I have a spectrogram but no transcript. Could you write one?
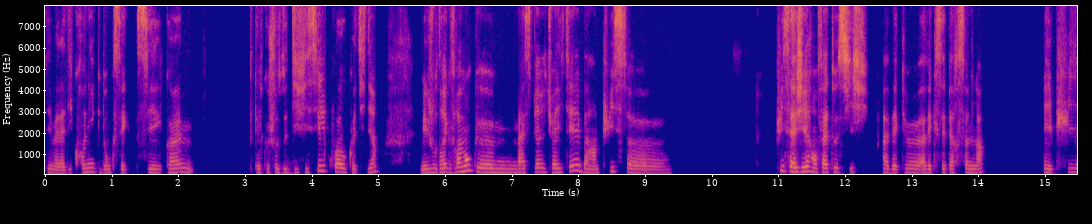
des maladies chroniques. Donc, c'est quand même quelque chose de difficile quoi, au quotidien. Mais je voudrais vraiment que ma spiritualité ben, puisse, puisse agir en fait aussi avec, avec ces personnes-là et puis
